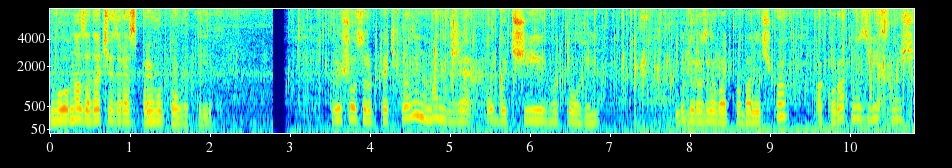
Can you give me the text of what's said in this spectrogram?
Головна задача зараз приготувати їх. Пройшло 45 хвилин, у мене вже овочі готові. Буду розливати по баночках, акуратно, звісно ж.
